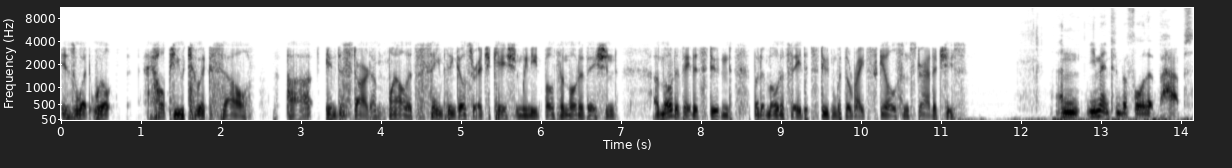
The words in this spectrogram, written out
is what will help you to excel uh, into stardom. Well, it's the same thing goes for education. We need both a motivation, a motivated student, but a motivated student with the right skills and strategies. And you mentioned before that perhaps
